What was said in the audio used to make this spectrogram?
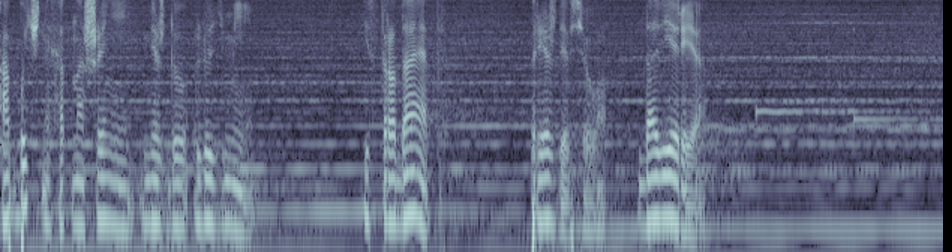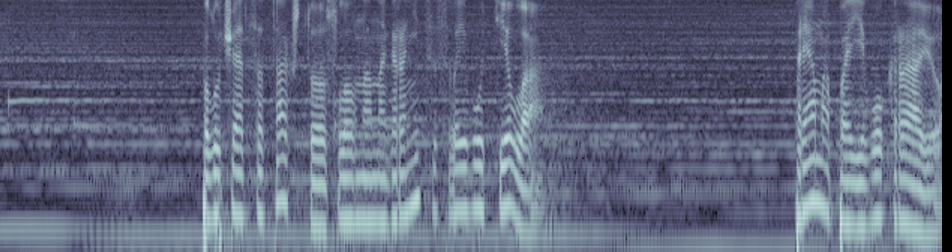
обычных отношений между людьми и страдает прежде всего доверие. Получается так, что словно на границе своего тела прямо по его краю.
